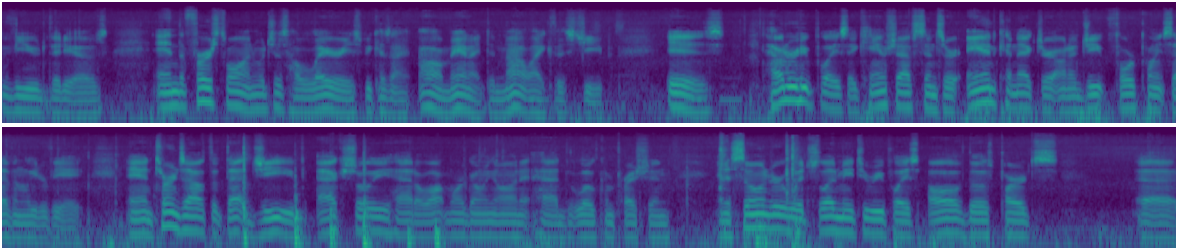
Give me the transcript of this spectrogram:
viewed videos. And the first one which is hilarious because i oh man i did not like this jeep is how to replace a camshaft sensor and connector on a jeep 4.7 liter v8 and turns out that that jeep actually had a lot more going on. It had low compression and a cylinder which led me to replace all of those parts uh,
